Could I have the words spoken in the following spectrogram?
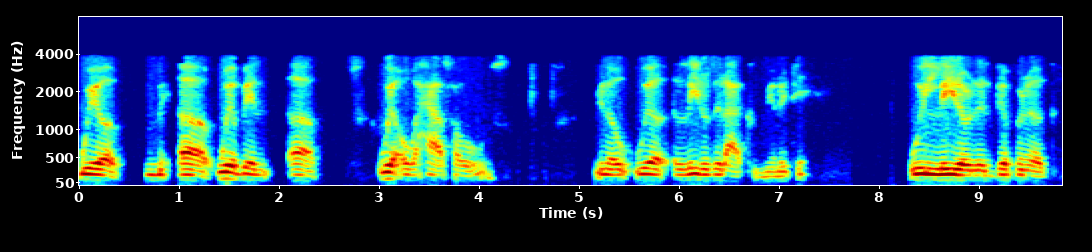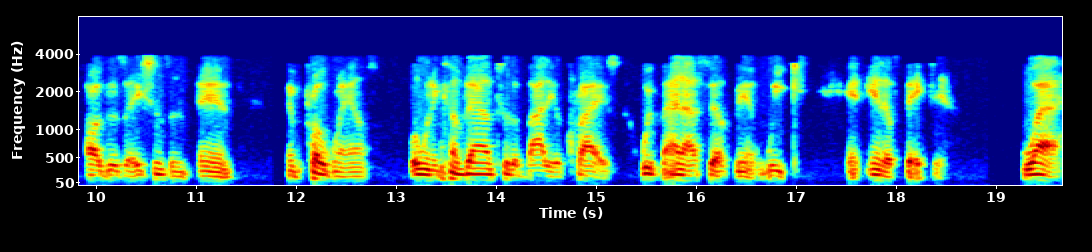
we're uh, we've been uh, we're over households. You know, we're leaders in our community we leaders in different organizations and, and, and programs. But when it comes down to the body of Christ, we find ourselves being weak and ineffective. Why?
